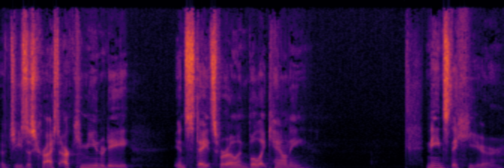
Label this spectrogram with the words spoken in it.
of Jesus Christ. Our community in Statesboro and Bulloch County needs to hear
